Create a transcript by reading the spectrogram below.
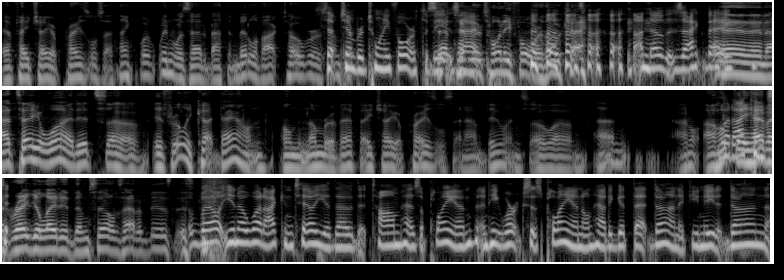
FHA appraisals. I think when was that? About the middle of October. September twenty fourth to be exact. September twenty fourth. Okay. I know the exact day. And, and, I tell you what, it's uh, it's really cut down on the number of FHA appraisals that I'm doing. So um, I'm I don't. I hope but they I haven't t- regulated themselves out of business. Well, you know what? I can tell you though that Tom has a plan, and he works his plan on how to get that done. If you need it done,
